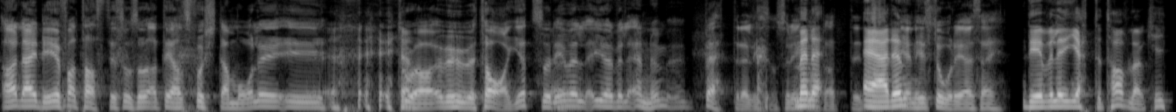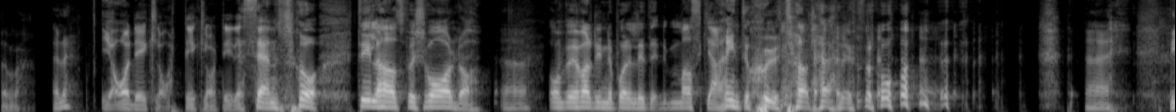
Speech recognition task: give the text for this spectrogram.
ja, nej, det är fantastiskt. Och så att det är hans första mål i, i tror jag, överhuvudtaget. Så det är väl, gör väl ännu bättre liksom. Så det är Men klart att det, är den, en historia i sig. det är väl en jättetavla av keepern va? Eller? Ja, det är klart. Det är klart det är det. Sen så, till hans försvar då. Om vi har varit inne på det lite, man ska inte skjuta därifrån. Nej. Det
